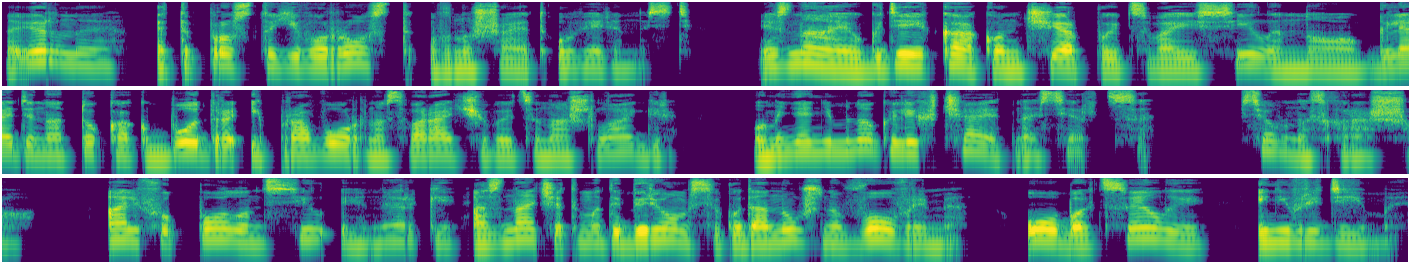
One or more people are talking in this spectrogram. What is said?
Наверное, это просто его рост внушает уверенность. Не знаю, где и как он черпает свои силы, но, глядя на то, как бодро и проворно сворачивается наш лагерь, у меня немного легчает на сердце. Все у нас хорошо. Альфа полон сил и энергии, а значит, мы доберемся куда нужно вовремя, оба целые и невредимые.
